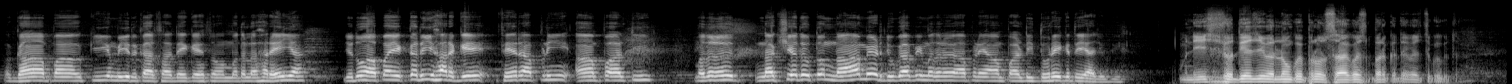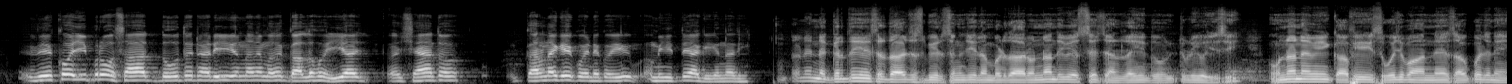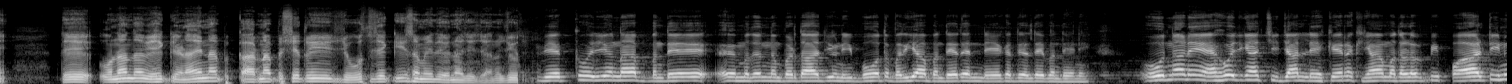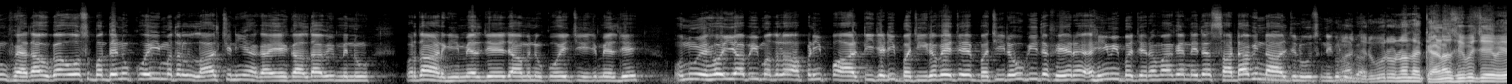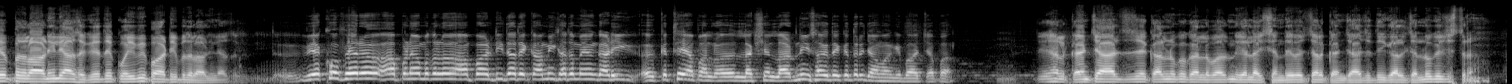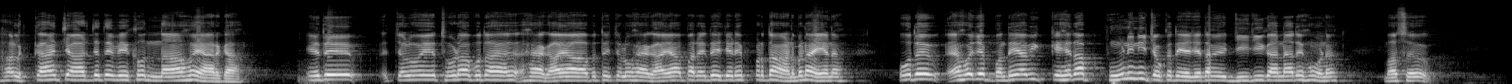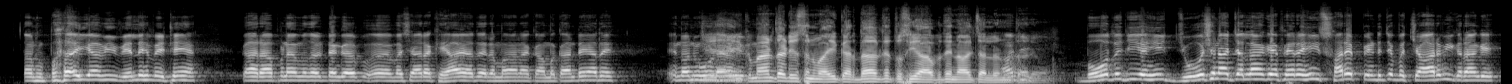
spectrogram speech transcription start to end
ਗਾਂ ਆਪਾਂ ਕੀ ਉਮੀਦ ਕਰ ਸਕਦੇ ਹਾਂ ਕਿਸੇ ਤੋਂ? ਮਤਲਬ ਹਰੇ ਹੀ ਆ ਜਦੋਂ ਆਪਾਂ ਇੱਕ ਵਾਰੀ ਹਾਰ ਗਏ, ਫਿਰ ਆਪਣੀ ਆਮ ਪਾਰਟੀ ਮਤਲਬ ਨਕਸ਼ੇ ਦੇ ਉੱਤੋਂ ਨਾ ਮੇੜ ਜੂਗਾ ਵੀ ਮਤਲਬ ਆਪਣੇ ਆਮ ਪਾਰਟੀ ਦੋਰੇ ਕਿਤੇ ਆ ਜੂਗੀ। ਮਨੀਸ਼ ਸਿਸੋਦੀਆ ਜੀ ਵੱਲੋਂ ਕੋਈ ਭਰੋਸਾ, ਕੋਈ ਸੰਪਰਕ ਦੇ ਵਿੱਚ ਕੋਈ? ਵੇਖੋ ਜੀ ਭਰੋਸਾ ਦੋ ਤਿੰਨ ਵਾਰੀ ਉਹਨਾਂ ਦੇ ਮਤਲਬ ਗੱਲ ਹੋਈ ਆ ਸ਼ਾਇਦ ਕਰਨਗੇ ਕੋਈ ਨਾ ਕੋਈ ਉਮੀਦ ਤੇ ਹੈਗੀ ਉਹਨਾਂ ਦੀ। ਤੁਹਾਡੇ ਨਗਰ ਦੇ ਸਰਦਾਰ ਜਸਬੀਰ ਸਿੰਘ ਜੀ ਲੰਬੜਦਾਰ ਉਹਨਾਂ ਦੀ ਵੀ ਇਸੇ ਚੱਲ ਰਹੀ ਦੋ ਟੁੜੀ ਹੋਈ ਸੀ। ਉਹਨਾਂ ਨੇ ਵੀ ਕਾਫੀ ਸੂਝਵਾਨ ਨੇ ਸਭ ਕੁਝ ਨੇ। ਤੇ ਉਹਨਾਂ ਦਾ ਵੇਖ ਕਹਿਣਾ ਇਹਨਾਂ ਕਾਰਨਾਂ ਪਿੱਛੇ ਤੁਸੀਂ ਯੂਥ ਜੇ ਕੀ ਸਮਝਦੇ ਹੋ ਇਹਨਾਂ ਚੀਜ਼ਾਂ ਨੂੰ? ਯੂਥ ਵੇਖੋ ਜੀ ਉਹਨਾਂ ਬੰਦੇ ਮਤਲਬ ਨੰਬਰਦਾਰ ਜੀ ਹੁਣੀ ਬਹੁਤ ਵਧੀਆ ਬੰਦੇ ਤੇ ਨੇਕ ਦਿਲ ਦੇ ਬੰਦੇ ਨੇ। ਉਹਨਾਂ ਨੇ ਇਹੋ ਜਿਹੀਆਂ ਚੀਜ਼ਾਂ ਲਿਖ ਕੇ ਰੱਖੀਆਂ ਮਤਲਬ ਵੀ ਪਾਰਟੀ ਨੂੰ ਫਾਇਦਾ ਹੋਊਗਾ ਉਸ ਬੰਦੇ ਨੂੰ ਕੋਈ ਮਤਲਬ ਲਾਲਚ ਨਹੀਂ ਹੈਗਾ ਇਸ ਗੱਲ ਦਾ ਵੀ ਮੈਨੂੰ ਪ੍ਰਧਾਨਗੀ ਮਿਲ ਜੇ ਜਾਂ ਮੈਨੂੰ ਕੋਈ ਚੀਜ਼ ਮਿਲ ਜੇ। ਉਹਨੂੰ ਇਹੋ ਹੀ ਆ ਵੀ ਮਤਲਬ ਆਪਣੀ ਪਾਰਟੀ ਜਿਹੜੀ ਬਚੀ ਰਵੇ ਜੇ ਬਚੀ ਰਹੂਗੀ ਤੇ ਫਿਰ ਅਸੀਂ ਵੀ ਬਚੇ ਰਵਾਂਗੇ ਨਹੀਂ ਤੇ ਸਾਡਾ ਵੀ ਨਾਲ ਜਲੂਸ ਹਾਂ ਨਿਕਲੂਗਾ। ਜ਼ਰੂਰ ਉਹਨਾਂ ਦਾ ਕਹਿਣਾ ਸੀ ਵੀ ਜੇ ਇਹ ਬਦਲਾਅ ਨਹੀਂ ਲਿਆ ਸਕੇ ਤੇ ਕੋਈ ਵੀ ਪਾਰਟੀ ਬਦਲਾਅ ਨਹੀਂ ਲਿਆ ਸਕਦੀ। ਵੇਖੋ ਫਿਰ ਆਪਣਾ ਮਤਲਬ ਆਮ ਪਾਰਟੀ ਦਾ ਤੇ ਕੰਮ ਹੀ ਖਤਮ ਹੈ ਗਾੜੀ ਕਿੱਥੇ ਆਪਾਂ ਇਲੈਕਸ਼ਨ ਲੜ ਨਹੀਂ ਸਕਦੇ ਕਿੱਧਰ ਜਾਵਾਂਗੇ ਬਾਅਦ ਚ ਆਪਾਂ? ਤੇ ਹਲਕਾ ਇੰਚਾਰਜ ਜੇ ਕੱਲ ਨੂੰ ਕੋਈ ਗੱਲਬਾਤ ਹੁੰਦੀ ਹੈ ਇਲੈਕਸ਼ਨ ਦੇ ਵਿੱਚ, ਹਲਕਾ ਇੰਚਾਰਜ ਦੀ ਗੱਲ ਚੱਲੂਗੀ ਜਿਸ ਤਰ੍ਹਾਂ? ਹਲਕਾ ਇੰਚਾਰਜ ਤੇ ਵੇਖੋ ਨਾ ਹੋਇਆ ਰਗਾ ਇਹਦੇ ਚਲੋ ਇਹ ਥੋੜਾ ਬਹੁਤਾ ਹੈਗਾ ਆ ਆਪ ਤੇ ਚਲੋ ਹੈਗਾ ਆ, ਪਰ ਇਹਦੇ ਜਿਹੜੇ ਪ੍ਰਧਾਨ ਬਣਾਏ ਆ ਨਾ, ਉਹਦੇ ਇਹੋ ਜਿਹੇ ਬੰਦੇ ਆ ਵੀ ਕਿਸੇ ਦਾ ਫੋਨ ਹੀ ਨਹੀਂ ਚੁੱਕਦੇ ਅਜੇ ਤਾਂ, ਜੀ ਜੀ ਕਰਨਾ ਤੇ ਹੁਣ। ਬਸ ਤੁਹਾਨੂੰ ਪਤਾ ਹੀ ਆ ਵੀ ਵਿਹਲੇ ਬੈਠੇ ਆ, ਘਰ ਆਪਣਾ ਮਤਲਬ ਡੰਗਰ ਵਛਾ ਰੱਖਿਆ ਆ ਤੇ ਰਮਾਨ ਨਾਲ ਕੰਮ ਕਰਦੇ ਆ ਤੇ ਇਹਨਾਂ ਨੂੰ ਹੁਣ ਹਾਈ ਕਮਾਂਡ ਤੁਹਾਡੀ ਸੁਣਵਾਈ ਕਰਦਾ ਤੇ ਤੁਸੀਂ ਆਪ ਦੇ ਨਾਲ ਚੱਲਣ ਨੂੰ ਤਾਰੇ ਹੋ ਬਹੁਤ ਜੀ ਅਸੀਂ ਜੋਸ਼ ਨਾਲ ਚੱਲਾਂਗੇ ਫਿਰ ਅਸੀਂ ਸਾਰੇ ਪਿੰਡ 'ਚ ਵਿਚਾਰ ਵੀ ਕਰਾਂਗੇ।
